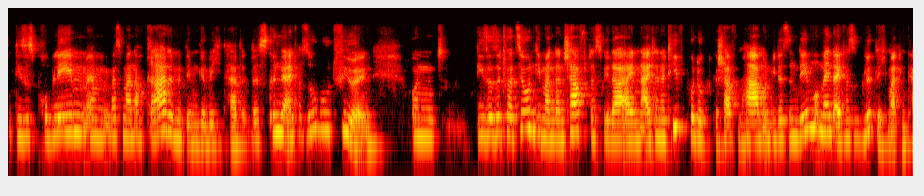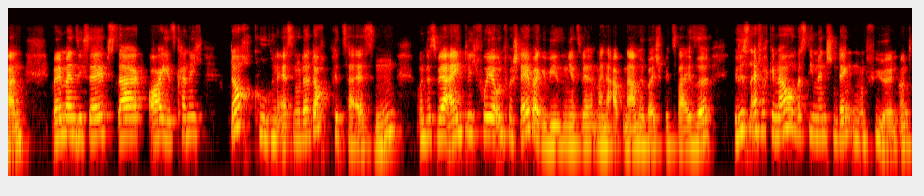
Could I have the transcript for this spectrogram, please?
dieses Problem, ähm, was man auch gerade mit dem Gewicht hat, das können wir einfach so gut fühlen. Und diese Situation, die man dann schafft, dass wir da ein Alternativprodukt geschaffen haben und wie das in dem Moment einfach so glücklich machen kann, weil man sich selbst sagt, oh, jetzt kann ich doch Kuchen essen oder doch Pizza essen. Und das wäre eigentlich vorher unvorstellbar gewesen, jetzt während meiner Abnahme beispielsweise. Wir wissen einfach genau, was die Menschen denken und fühlen. Und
